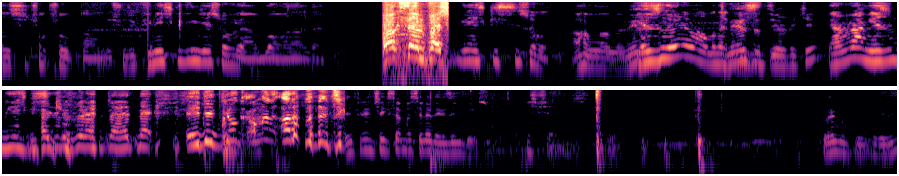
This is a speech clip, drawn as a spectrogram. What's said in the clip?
Çalışır çok soğuk lan. Üşüdük. Güneş gidince soğuyor abi bu havalarda. Bak sen paş. Güneş gitsin soğuk. Allah Allah. Ne, Yazın öyle mi amına ne koyayım? ısıtıyor peki? Yanram yazın güneş Ya gitsin. küfür etme etme. Edit yok aman arabadan çık. Elfrini çeksen mesela denize gidiyorsun. Hiçbir şey olmaz. Bırak bakayım freni.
